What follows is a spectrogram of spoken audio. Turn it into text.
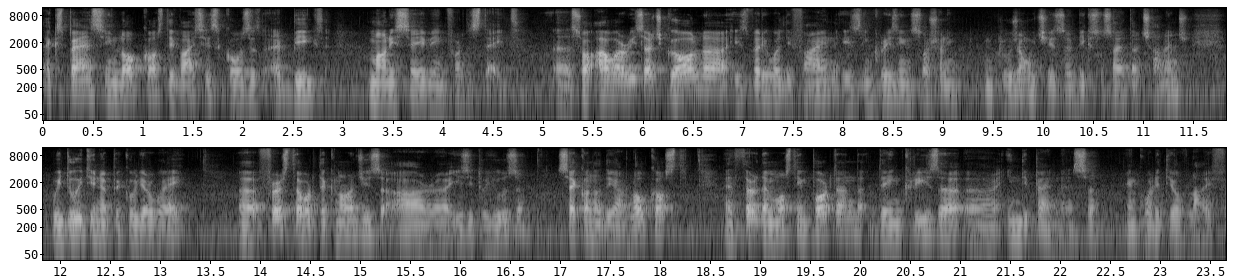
expense in low-cost devices causes a big money saving for the state. Uh, so our research goal uh, is very well defined, is increasing social in inclusion, which is a big societal challenge. We do it in a peculiar way. Uh, first, our technologies are uh, easy to use. Second, they are low cost. And third, and most important, they increase uh, uh, independence and quality of life.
